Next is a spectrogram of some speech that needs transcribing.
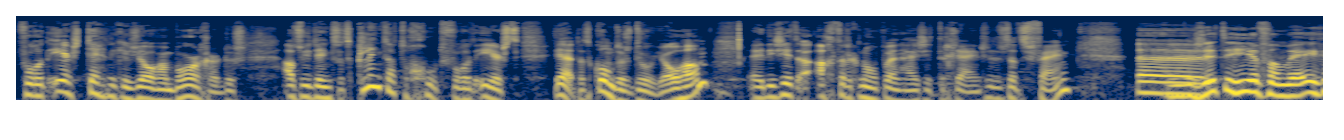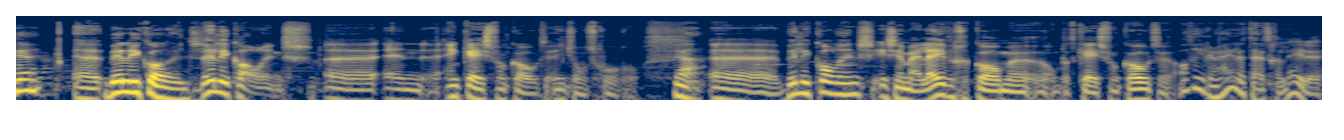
voor het eerst technicus Johan Borger. Dus als u denkt, wat klinkt dat toch goed voor het eerst? Ja, dat komt dus door Johan. Eh, die zit achter de knoppen en hij zit te grijnzen, dus dat is fijn. En we Eh, zitten hier vanwege eh, Billy Collins. Billy Collins eh, en, en Kees van Kooten en John Schorrel. Ja. Eh, Billy Collins is in mijn leven gekomen eh, omdat Kees van Kooten alweer een hele tijd geleden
